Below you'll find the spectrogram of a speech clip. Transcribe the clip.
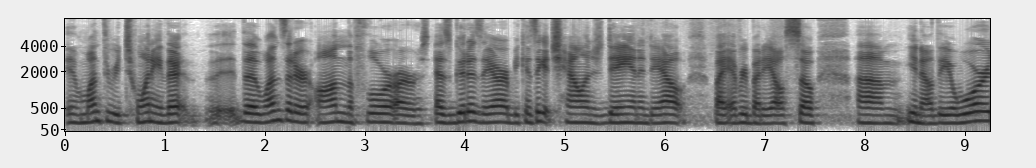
in one through twenty, the the ones that are on the floor are as good as they are because they get challenged day in and day out by everybody else. So, um, you know, the awards,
